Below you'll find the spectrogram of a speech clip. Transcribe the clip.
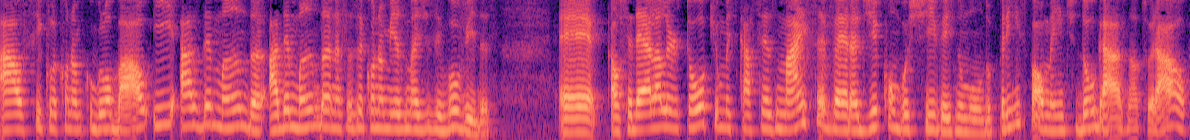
ao ciclo econômico global e às demanda, a demanda nessas economias mais desenvolvidas. É, a OCDE alertou que uma escassez mais severa de combustíveis no mundo, principalmente do gás natural,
